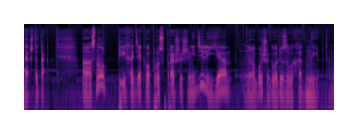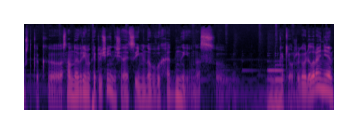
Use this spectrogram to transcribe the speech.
Так что так. А, снова переходя к вопросу прошедшей недели, я а, больше говорю за выходные, потому что как э, основное время приключений начинается именно в выходные. У нас, э, как я уже говорил ранее,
